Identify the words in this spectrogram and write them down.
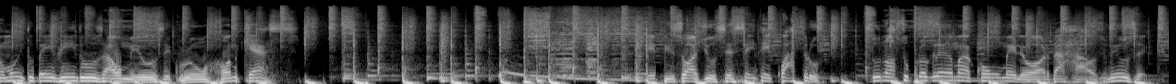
Sejam muito bem-vindos ao Music Room Homecast. Episódio 64 do nosso programa com o melhor da House Music.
